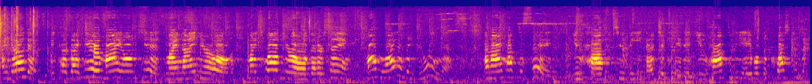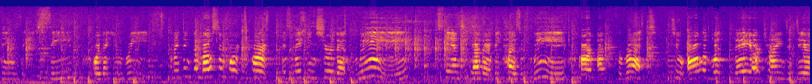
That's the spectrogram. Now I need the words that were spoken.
I know this because I hear my my nine-year-old, my 12-year-old that are saying, Mom, why are they doing this? And I have to say, you have to be educated. You have to be able to question the things that you see or that you read. And I think the most important part is making sure that we stand together because we are a threat to all of what they are trying to do.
